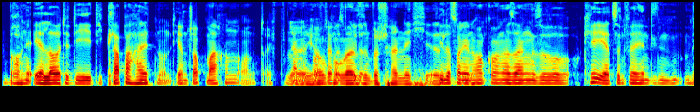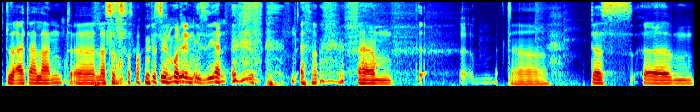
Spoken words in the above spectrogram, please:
die brauchen ja eher Leute, die die Klappe halten und ihren Job machen und ich kann ja, die Hongkonger sind wahrscheinlich äh, viele von den Hongkonger sagen so, okay, jetzt sind wir hier in diesem Mittelalterland, äh, lass uns das mal ein bisschen modernisieren. also, ähm, ja. das ähm,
